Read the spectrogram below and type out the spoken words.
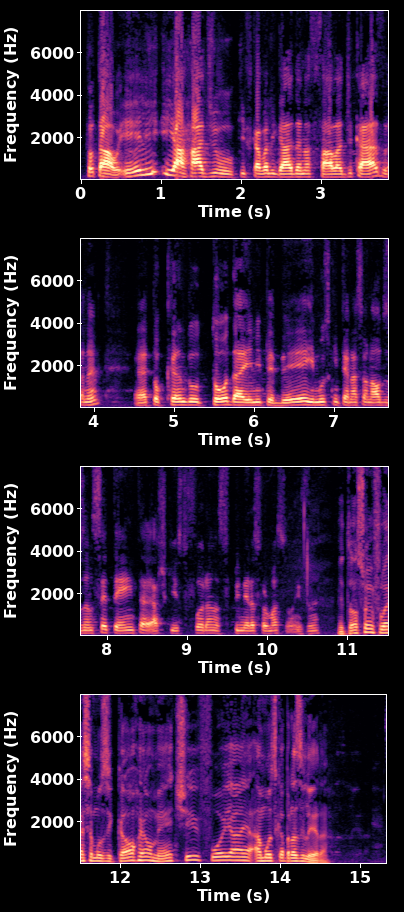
Total. Ele e a rádio que ficava ligada na sala de casa, né? É, tocando toda a MPB e música internacional dos anos 70. Acho que isso foram as primeiras formações, né? Então a sua influência musical realmente foi a, a música brasileira.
